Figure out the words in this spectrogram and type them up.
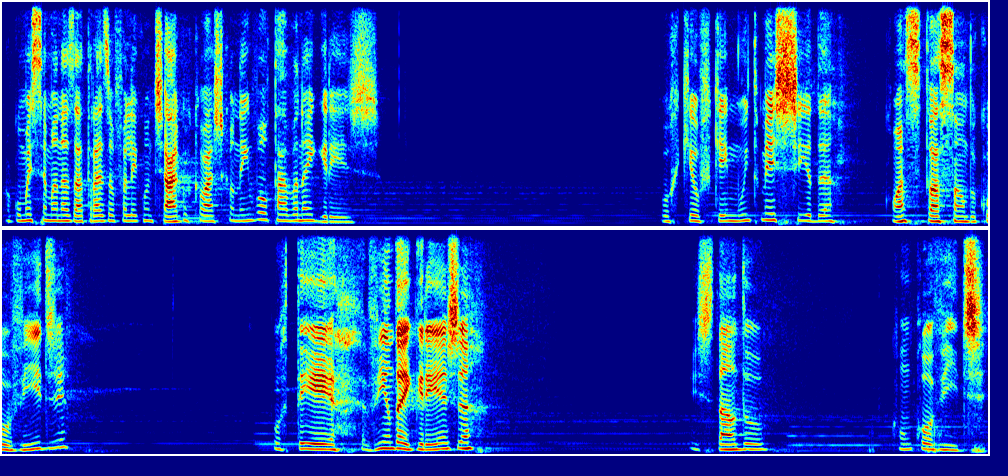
Algumas semanas atrás eu falei com o Tiago que eu acho que eu nem voltava na igreja. Porque eu fiquei muito mexida com a situação do Covid, por ter vindo à igreja estando com Covid.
